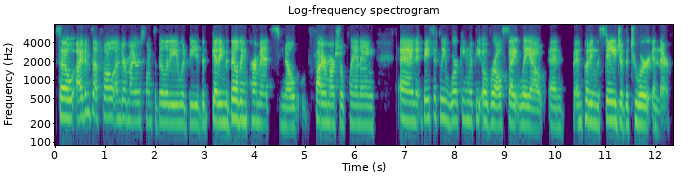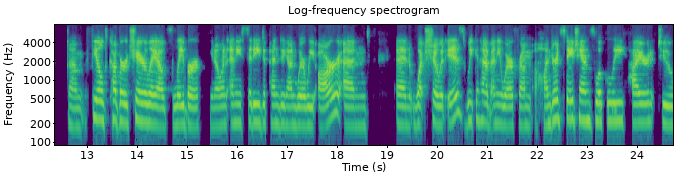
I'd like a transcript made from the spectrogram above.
So items that fall under my responsibility would be the getting the building permits, you know, fire marshal planning, and basically working with the overall site layout and and putting the stage of the tour in there. Um, field cover, chair layouts, labor, you know, in any city, depending on where we are and and what show it is, we can have anywhere from 100 stagehands locally hired to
